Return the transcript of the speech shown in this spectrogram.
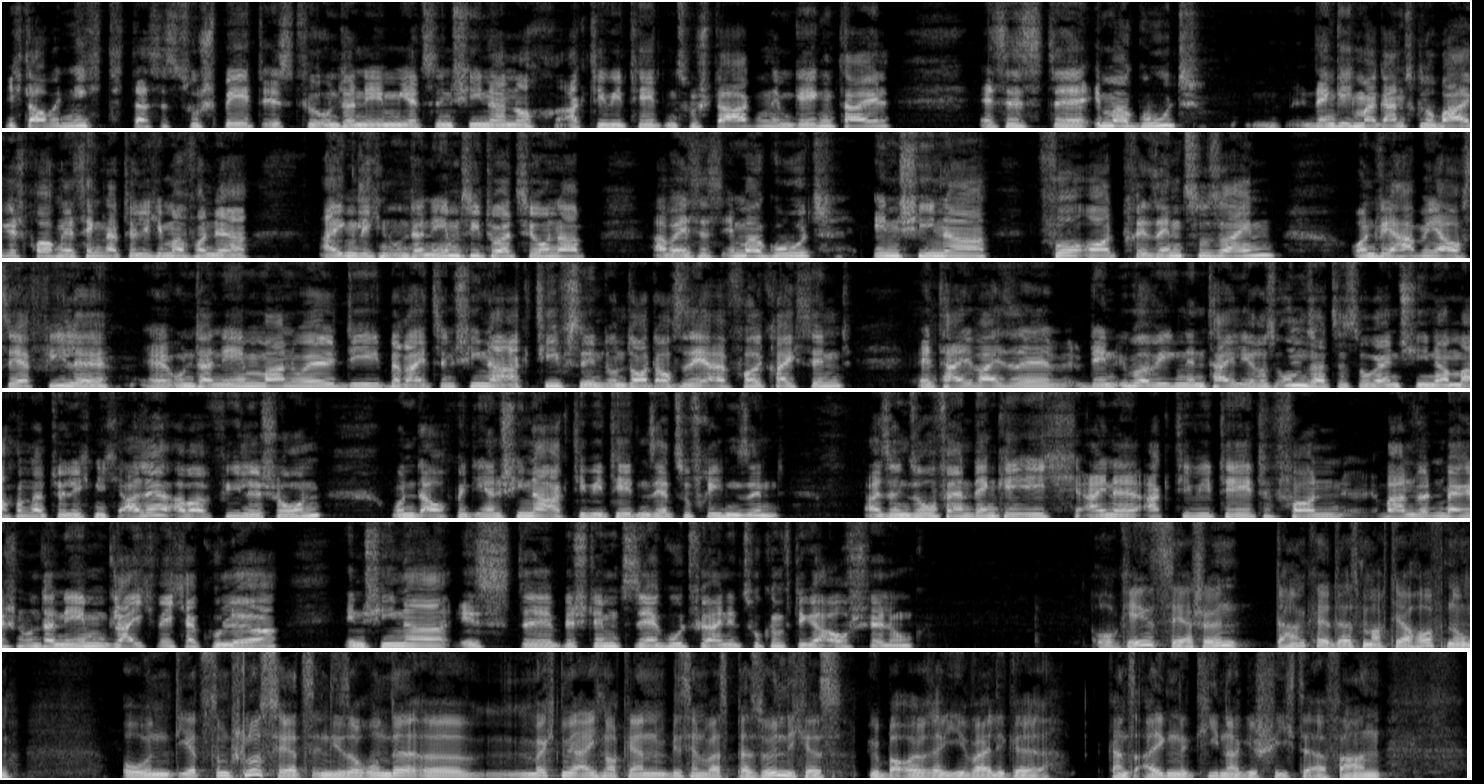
Ich glaube nicht, dass es zu spät ist für Unternehmen jetzt in China noch Aktivitäten zu starten. Im Gegenteil, es ist äh, immer gut, denke ich mal ganz global gesprochen. Es hängt natürlich immer von der eigentlichen Unternehmenssituation ab. Aber es ist immer gut, in China vor Ort präsent zu sein. Und wir haben ja auch sehr viele äh, Unternehmen, Manuel, die bereits in China aktiv sind und dort auch sehr erfolgreich sind, äh, teilweise den überwiegenden Teil ihres Umsatzes sogar in China machen. Natürlich nicht alle, aber viele schon und auch mit ihren China-Aktivitäten sehr zufrieden sind. Also insofern denke ich, eine Aktivität von baden-württembergischen Unternehmen, gleich welcher Couleur in China, ist äh, bestimmt sehr gut für eine zukünftige Aufstellung. Okay, sehr schön. Danke, das macht ja Hoffnung. Und jetzt zum Schluss jetzt in dieser Runde äh, möchten wir eigentlich noch gerne ein bisschen was Persönliches über eure jeweilige ganz eigene China-Geschichte erfahren.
